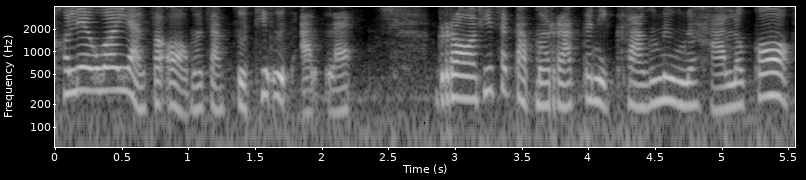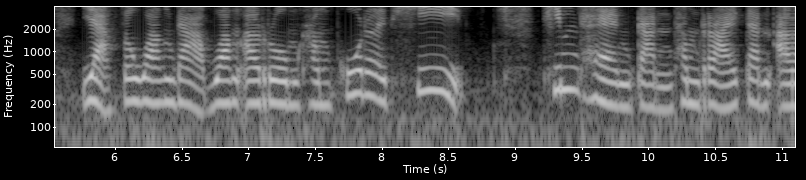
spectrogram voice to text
เขาเรียกว่าอยากจะออกมาจากจุดที่อึดอัดและรอที่จะกลับมารักกันอีกครั้งหนึ่งนะคะ แล้วก็อยากจะวางดาบวางอารมณ์คำพูดอะไรที่ทิมแทงกันทำร้ายกันอา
